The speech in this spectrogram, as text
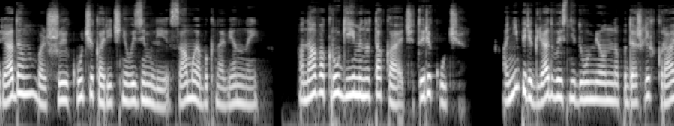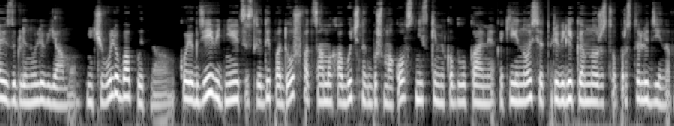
Рядом большие кучи коричневой земли, самой обыкновенной. Она в округе именно такая, четыре кучи. Они, переглядываясь недоуменно, подошли к краю и заглянули в яму. Ничего любопытного. Кое-где виднеются следы подошв от самых обычных башмаков с низкими каблуками, какие носят превеликое множество простолюдинов.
